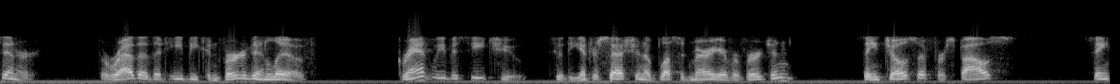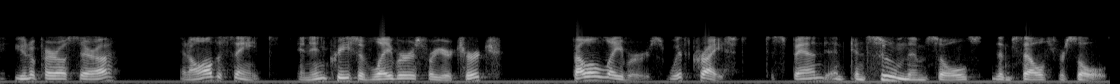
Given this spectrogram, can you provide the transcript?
sinner, but rather that he be converted and live, grant, we beseech you, through the intercession of Blessed Mary, ever Virgin, Saint Joseph, her spouse, Saint Junipero Serra, and all the saints, an increase of laborers for your church, fellow laborers with Christ, to spend and consume them souls themselves for souls.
